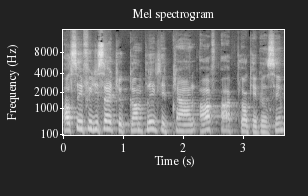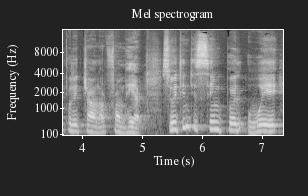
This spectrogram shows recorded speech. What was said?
also, if you decide to completely turn off AppLock, you can simply turn off from here. So within this simple way,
